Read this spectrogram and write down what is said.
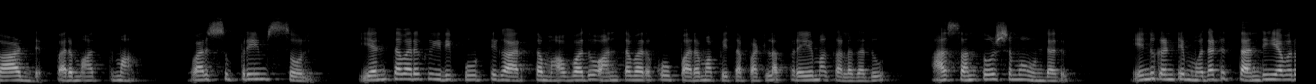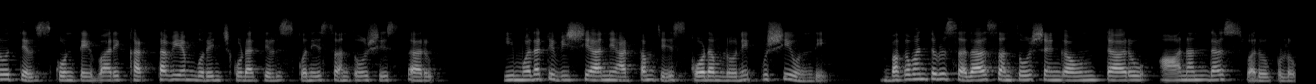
గాడ్ పరమాత్మ వారి సుప్రీం సోల్ ఎంతవరకు ఇది పూర్తిగా అర్థం అవ్వదు అంతవరకు పరమపిత పట్ల ప్రేమ కలగదు ఆ సంతోషము ఉండదు. ఎందుకంటే మొదట తండ్రి ఎవరో తెలుసుకుంటే వారి కర్తవ్యం గురించి కూడా తెలుసుకొని సంతోషిస్తారు. ఈ మొదటి విషయాన్ని అర్థం చేసుకోవడంలోనే ఖుషి ఉంది. భగవంతుడు సదా సంతోషంగా ఉంటారు ఆనంద స్వరూపులు.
